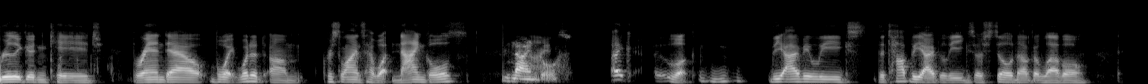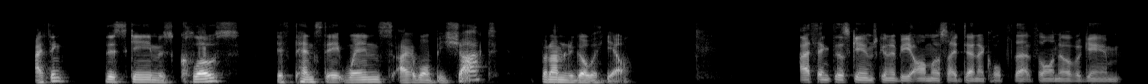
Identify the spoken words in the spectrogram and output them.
really good in cage. Brandow, boy, what did um Chris Lyons have? What nine goals? Nine, nine. goals. Like, look, the Ivy leagues, the top of the Ivy leagues are still another level. I think this game is close. If Penn State wins, I won't be shocked, but I'm going to go with Yale. I think this game's going to be almost identical to that Villanova game.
